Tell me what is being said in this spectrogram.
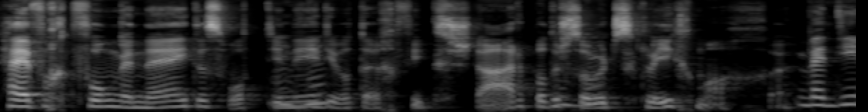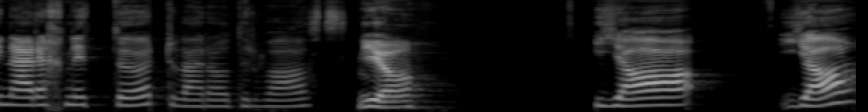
haben einfach gefunden, nein, das will ich Mhm. nicht, ich echt fix sterben oder so, Mhm. würde es gleich machen. Wenn die eigentlich nicht dort wären, oder was? Ja, Ja, ja,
